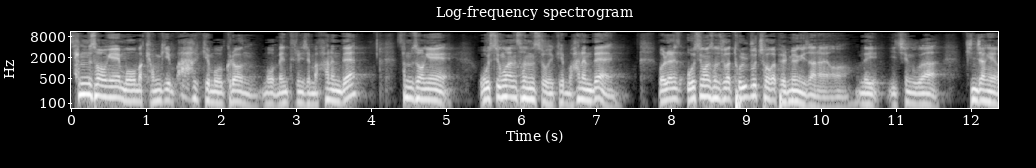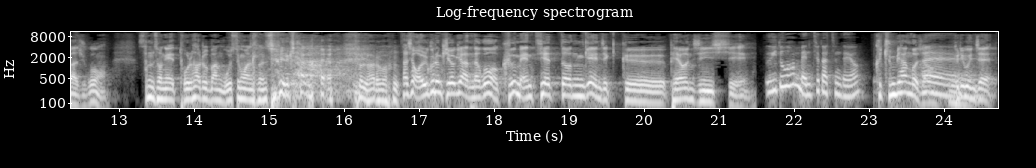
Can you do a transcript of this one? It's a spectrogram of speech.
삼성의 뭐 막 경기 막 이렇게 뭐 그런 뭐 멘트를 이제 막 하는데 삼성의 오승환 선수 이렇게 뭐 하는데 원래는 오승환 선수가 돌부처가 별명이잖아요. 근데 이, 이 친구가 긴장해가지고 삼성의 돌하루방 오승환 선수 이렇게 한 거예요. 털하루방. 사실 얼굴은 기억이 안 나고 그 멘트 했던 게 이제 그 배현진 씨. 의도한 멘트 같은데요. 그 준비한 거죠. 네. 그리고 이제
